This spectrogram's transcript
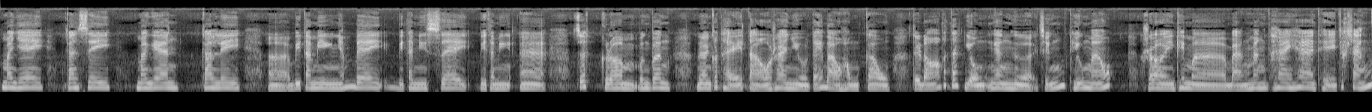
magie, canxi, magan, kali, uh, vitamin nhóm B, vitamin C, vitamin A, chất crom vân vân nên có thể tạo ra nhiều tế bào hồng cầu, từ đó có tác dụng ngăn ngừa chứng thiếu máu. Rồi, khi mà bạn mang thai ha, thì chắc chắn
